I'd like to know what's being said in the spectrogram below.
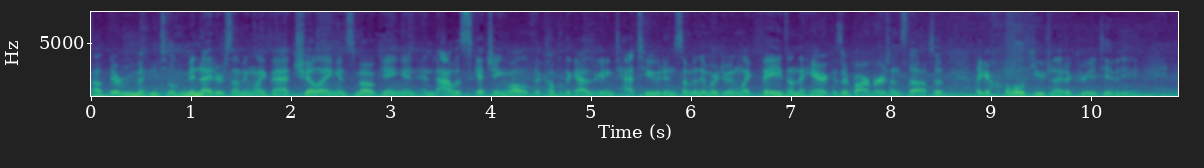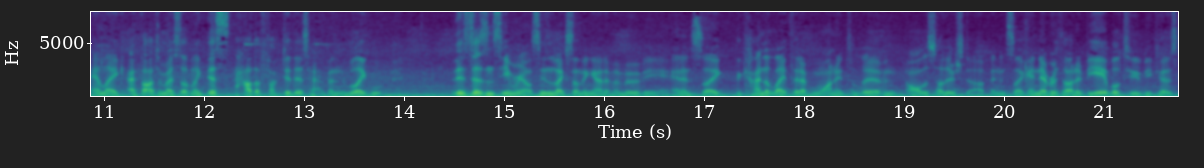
out there until midnight or something like that, chilling and smoking, and, and I was sketching while a couple of the guys were getting tattooed, and some of them were doing like fades on the hair because they're barbers and stuff. So like a whole huge night of creativity. And like I thought to myself, like this, how the fuck did this happen? Like this doesn't seem real. It seems like something out of a movie. And it's like the kind of life that I've wanted to live and all this other stuff. And it's like I never thought I'd be able to because,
